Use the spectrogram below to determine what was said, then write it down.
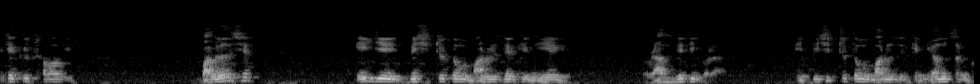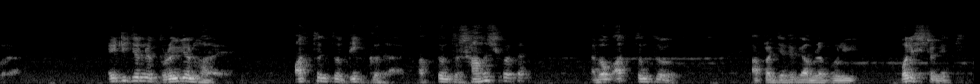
এটা খুব স্বাভাবিক? বাংলাদেশের এই যে বিচিত্রতম মানুষদেরকে নিয়ে রাজনীতি করা, এই বিচিত্রতম মানুষদেরকে নিয়ন্ত্রণ করা, এটির জন্য প্রয়োজন হয় অত্যন্ত বিজ্ঞতা অত্যন্ত সাহসিকতা এবং অত্যন্ত, আপনার যেটাকে আমরা বলি, বলিষ্ঠ নেতৃত্ব।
